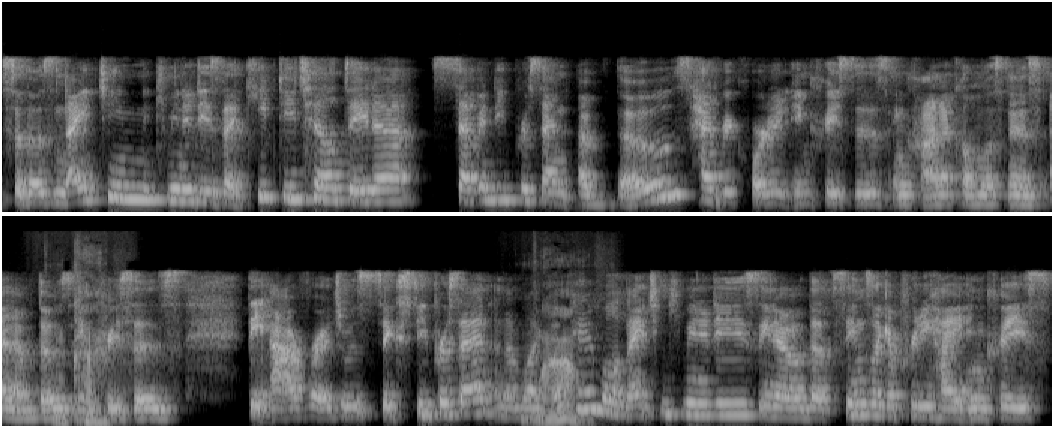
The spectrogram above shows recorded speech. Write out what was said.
so those 19 communities that keep detailed data 70% of those had recorded increases in chronic homelessness and of those okay. increases the average was 60% and i'm like wow. okay well 19 communities you know that seems like a pretty high increase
